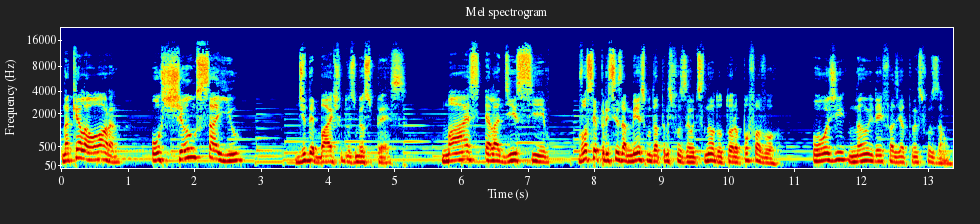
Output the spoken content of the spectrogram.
Naquela hora, o chão saiu de debaixo dos meus pés. Mas ela disse: Você precisa mesmo da transfusão? Eu disse: Não, doutora, por favor. Hoje não irei fazer a transfusão.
